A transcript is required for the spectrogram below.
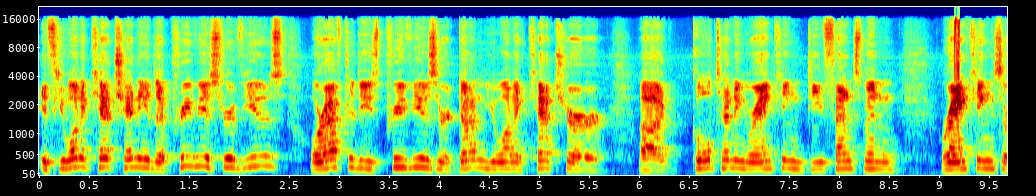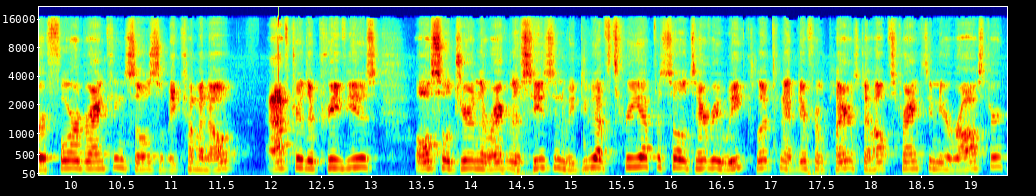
if you want to catch any of the previous reviews or after these previews are done, you want to catch our uh, goaltending ranking, defenseman rankings or forward rankings. Those will be coming out after the previews. Also during the regular season, we do have three episodes every week looking at different players to help strengthen your roster.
